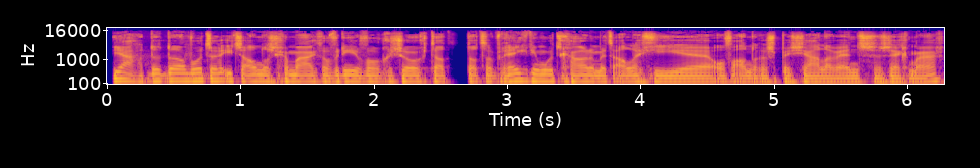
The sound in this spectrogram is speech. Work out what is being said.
Ja, dan wordt er iets anders gemaakt. Of in ieder geval gezorgd dat, dat er rekening wordt gehouden met allergieën of andere speciale wensen, zeg maar.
